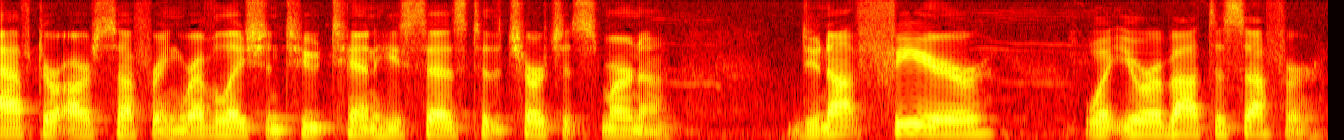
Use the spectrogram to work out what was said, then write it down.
after our suffering. Revelation 2:10 he says to the church at Smyrna, "Do not fear what you're about to suffer.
